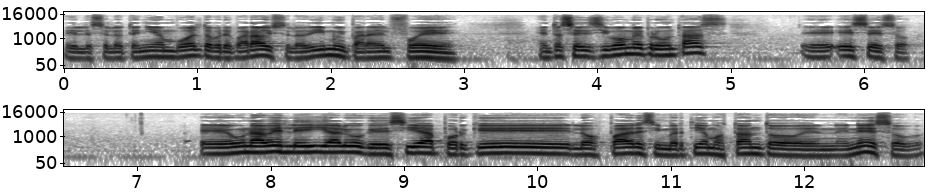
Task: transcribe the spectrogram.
él se lo tenía envuelto, preparado y se lo dimos y para él fue... Entonces, si vos me preguntás, eh, es eso. Eh, una vez leí algo que decía por qué los padres invertíamos tanto en, eso.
